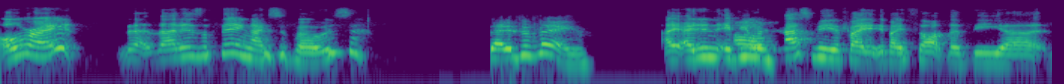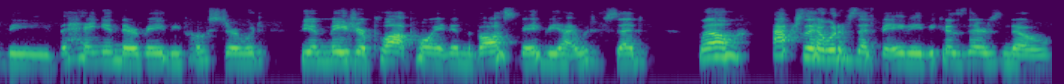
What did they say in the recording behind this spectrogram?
all right, that that is a thing, I suppose. That is a thing. I, I didn't. If you um, ask me if I if I thought that the uh, the the hang in there baby poster would be a major plot point in the Boss Baby, I would have said, well, actually, I would have said baby because there's no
